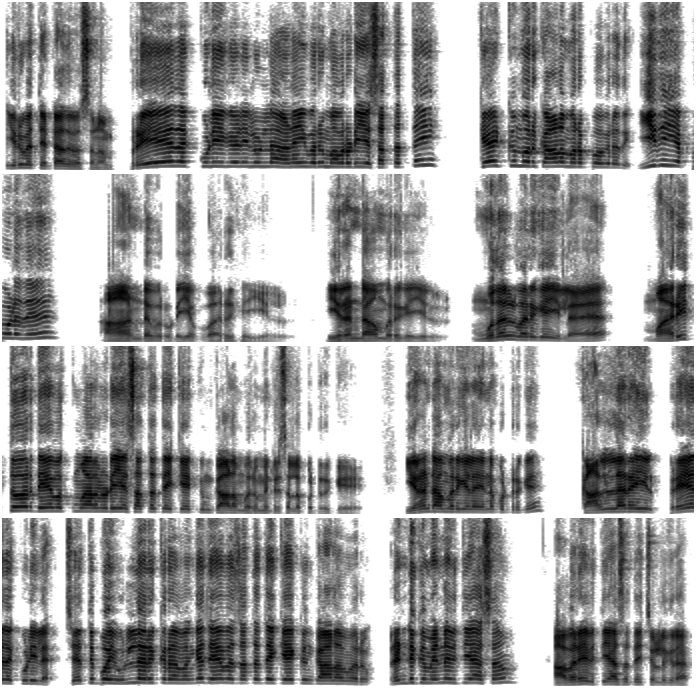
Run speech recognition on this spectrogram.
இருபத்தி எட்டாவது வசனம். பிரேத குழிகளில் உள்ள அனைவரும் அவருடைய சத்தத்தை கேட்கும் ஒரு காலம் வரப்போகிறது. இது எப்பொழுது? ஆண்டவருடைய வருகையில். இரண்டாம் வருகையில். முதல் வருகையில மரித்தோர் தேவகுமாரனுடைய சத்தத்தை கேட்கும் காலம் வரும் என்று சொல்லப்பட்டிருக்கு. இரண்டாம் வருகையில என்ன போட்டிருக்கு? கல்லறையில் பிரேத குழியில செத்து போய் உள்ள இருக்கிறவங்க தேவ சத்தத்தை கேட்கும் காலம் வரும். ரெண்டுக்கும் என்ன வித்தியாசம்? அவரே வித்தியாசத்தை சொல்லுகிறார்.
